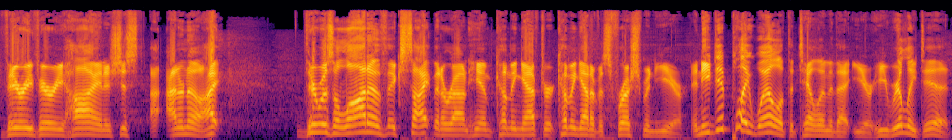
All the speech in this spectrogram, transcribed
very, very high, and it's just, I, I don't know, I there was a lot of excitement around him coming after coming out of his freshman year, and he did play well at the tail end of that year. He really did.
